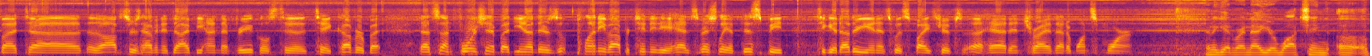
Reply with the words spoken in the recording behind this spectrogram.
But uh, the officers having to dive behind their vehicles to take cover. But that's unfortunate. But you know, there's plenty of opportunity ahead, especially at this speed, to get other units with spike strips ahead and try that once more. And again, right now you're watching uh, a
